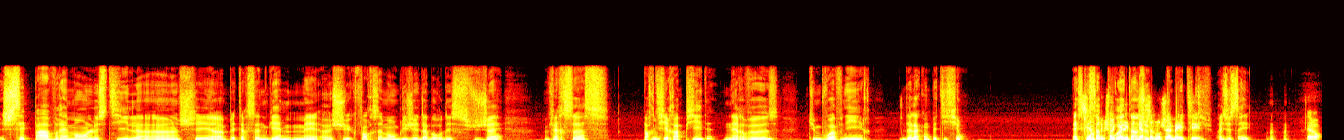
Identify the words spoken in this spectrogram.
je sais pas vraiment le style euh, chez Peterson Game, mais je suis forcément obligé d'aborder ce sujet. Versus, partie mmh. rapide, nerveuse, tu me vois venir de la compétition? Est-ce que un ça truc pourrait lequel les personnes n'ont jamais été Je sais. alors,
